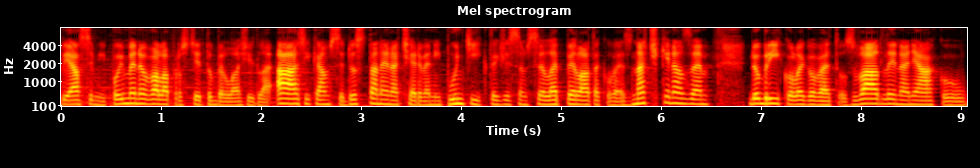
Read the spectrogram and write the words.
já jsem ji pojmenovala, prostě to byla židle A, říkám se dostane na červený puntík, takže jsem si lepila takové značky na zem. Dobrý kolegové to zvládli na nějakou,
